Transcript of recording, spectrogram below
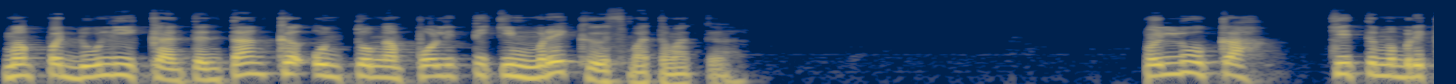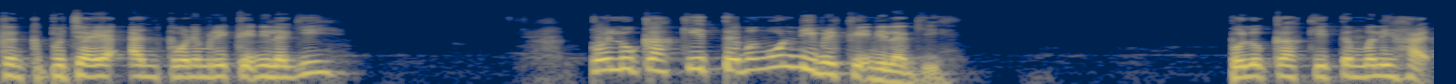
mempedulikan tentang keuntungan politik mereka semata-mata. Perlukah kita memberikan kepercayaan kepada mereka ini lagi? Perlukah kita mengundi mereka ini lagi? Perlukah kita melihat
